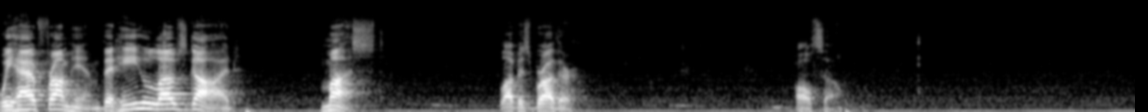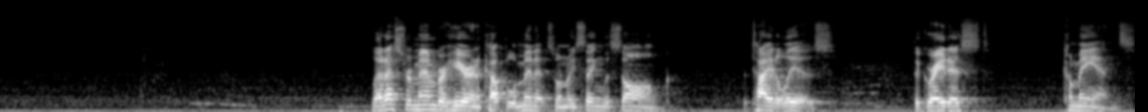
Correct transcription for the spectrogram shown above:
we have from him that he who loves God must love his brother also. Let us remember here in a couple of minutes when we sing the song, the title is The Greatest Commands.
